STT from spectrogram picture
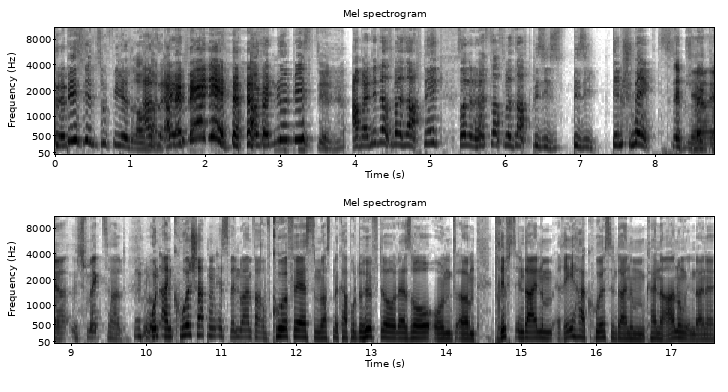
ein sind. bisschen zu viel drauf. Also Mann. aber ehrlich-? Aber nur ein bisschen. Aber nicht, dass man sagt dick, sondern höchstens, dass man sagt, bis, ich, bis ich, dem schmeckt's. Schmeckt ja, es schmeckt's halt. Und ein Kurschatten ist, wenn du einfach auf Kur fährst und du hast eine kaputte Hüfte oder so und ähm, triffst in deinem Reha-Kurs, in deinem, keine Ahnung, in deiner,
